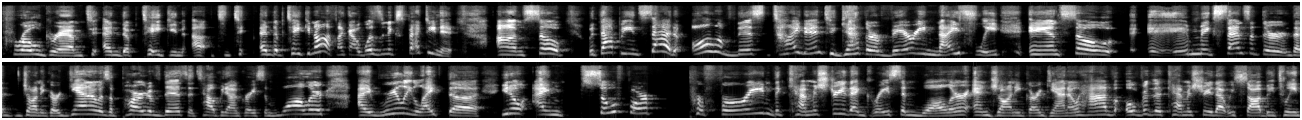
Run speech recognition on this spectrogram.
program to end up taking uh, to t- end up taking off. Like I wasn't expecting it. Um, so with that being said, all of this tied in together very nicely, and so it, it makes sense that they're that Johnny Gargano is a part of this. It's helping out Grayson Waller. I really like the, you know, I'm so far preferring the chemistry that Grayson Waller and Johnny Gargano have over the chemistry that we saw between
